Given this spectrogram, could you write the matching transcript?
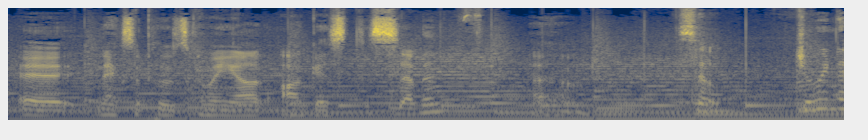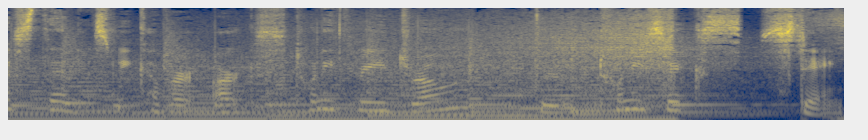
Uh, next episode's coming out August 7th. Um, so join us then as we cover arcs 23 drone through 26 sting.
